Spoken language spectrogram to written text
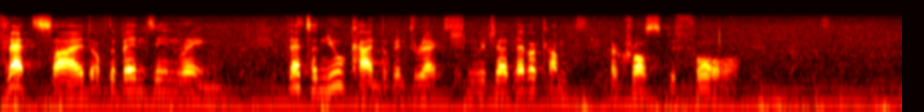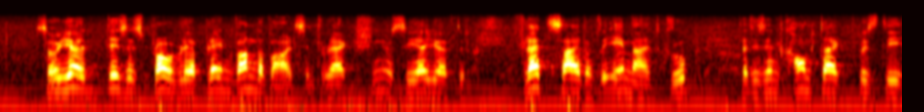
flat side of the benzene ring. That's a new kind of interaction which I'd never come across before. So yeah, this is probably a plain van der Waals interaction. You see here you have the flat side of the amide group that is in contact with the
